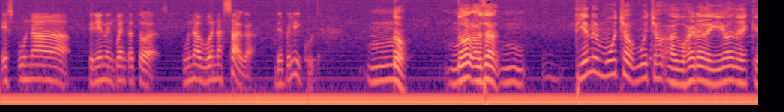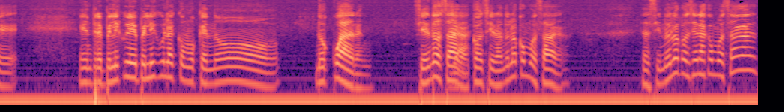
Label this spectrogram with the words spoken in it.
es una, teniendo en cuenta todas, una buena saga de películas. no. No, o sea, tiene muchos, muchos agujeros de guiones que entre película y película como que no, no cuadran. Siendo saga, Ya. considerándolo como saga. O sea, si no lo consideras como saga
